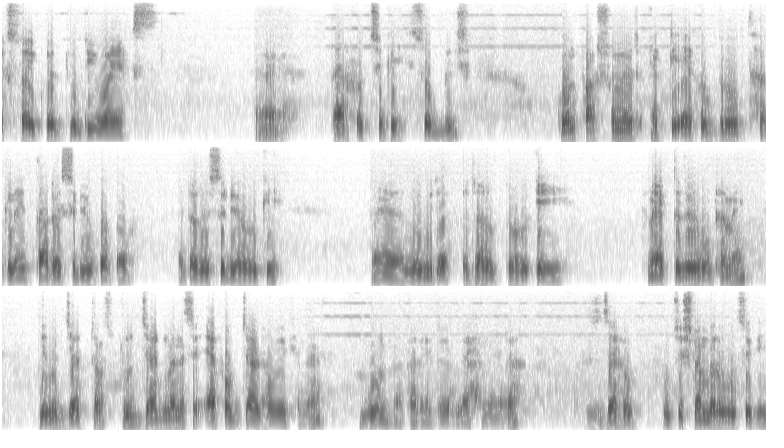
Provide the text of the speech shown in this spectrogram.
X Y equal to D Y X তারপর হচ্ছে কি? চব্বিশ, কোন ফাংশনের একটি একক ধ্রুবক থাকলে তার রেসিডিউ কত? এটা রেসিডিউ হবে কি? লিমিট এটা উত্তর হবে এ এখানে একটা যে উঠে নেই limit Z tends to Z minus F of Z হবে এখানে গুণ আকারে এটা লেখা নেই এটা যাই হোক, পঁচিশ নম্বরে বলছে কি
